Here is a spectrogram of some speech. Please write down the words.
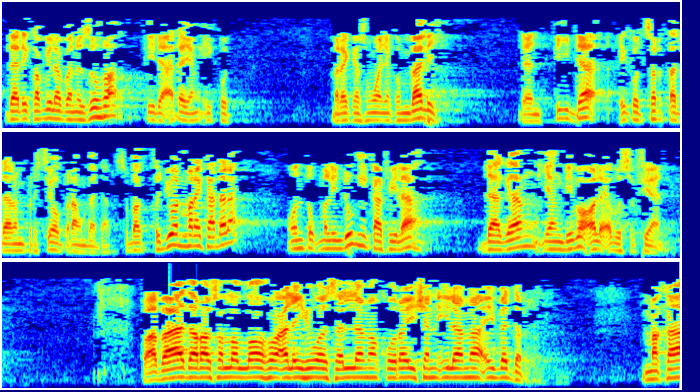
dari kabilah Banu Zuhra tidak ada yang ikut. Mereka semuanya kembali dan tidak ikut serta dalam peristiwa perang Badar. Sebab tujuan mereka adalah untuk melindungi kafilah dagang yang dibawa oleh Abu Sufyan. Fabadara sallallahu alaihi wasallam Quraisyan ila ma'i Badr. Maka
